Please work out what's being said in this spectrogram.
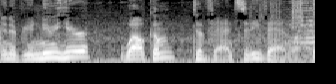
And if you're new here, welcome to Vancity Vanlife.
